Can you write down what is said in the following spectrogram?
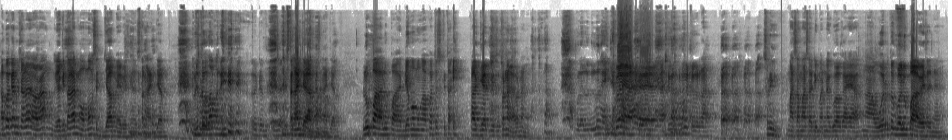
Apa kan misalnya orang ya kita kan ngomong sejam ya biasanya setengah jam. Udah terlalu lama nih. Udah, udah setengah jam, setengah jam. Lupa, lupa. Dia ngomong apa terus kita eh kaget gitu. Pernah nggak? Pernah nggak? boleh lu dulu kayaknya Gue ya, eh, aduh curang. Sering. Masa-masa di mana gue kayak ngawur tuh gue lupa biasanya.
